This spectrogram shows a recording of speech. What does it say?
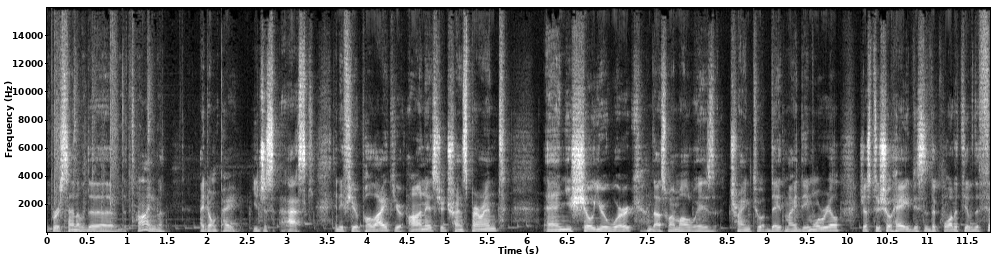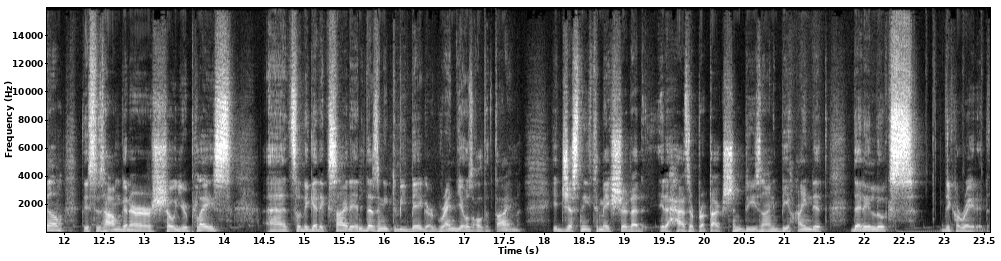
percent of the the time, I don't pay. You just ask, and if you're polite, you're honest, you're transparent, and you show your work. That's why I'm always trying to update my demo reel, just to show, hey, this is the quality of the film. This is how I'm gonna show your place. And so they get excited. It doesn't need to be big or grandiose all the time. It just needs to make sure that it has a production design behind it, that it looks decorated.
